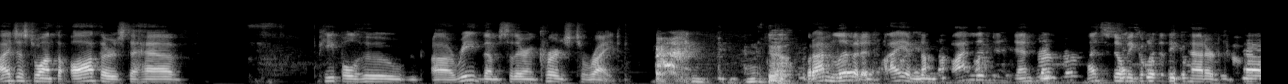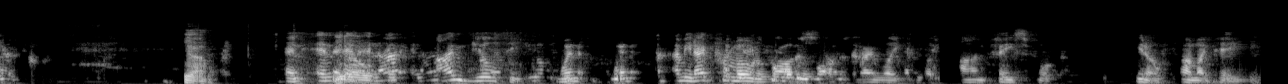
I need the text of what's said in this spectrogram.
I just want the authors to have people who uh, read them so they're encouraged to write. Yeah. But I'm limited. I am not. If I lived in Denver, I'd still be going to the tattered cover. Yeah. And and, You and, know- and I, I'm guilty when when I mean I promote a lot of stuff that I like on Facebook, you know, on my page.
